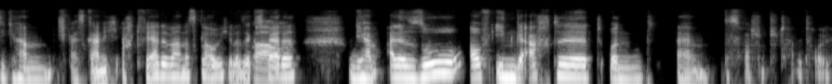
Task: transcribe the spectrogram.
die haben, ich weiß gar nicht, acht Pferde waren das, glaube ich, oder sechs Wow. Pferde. Und die haben alle so auf ihn geachtet und ähm, das war schon total toll.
